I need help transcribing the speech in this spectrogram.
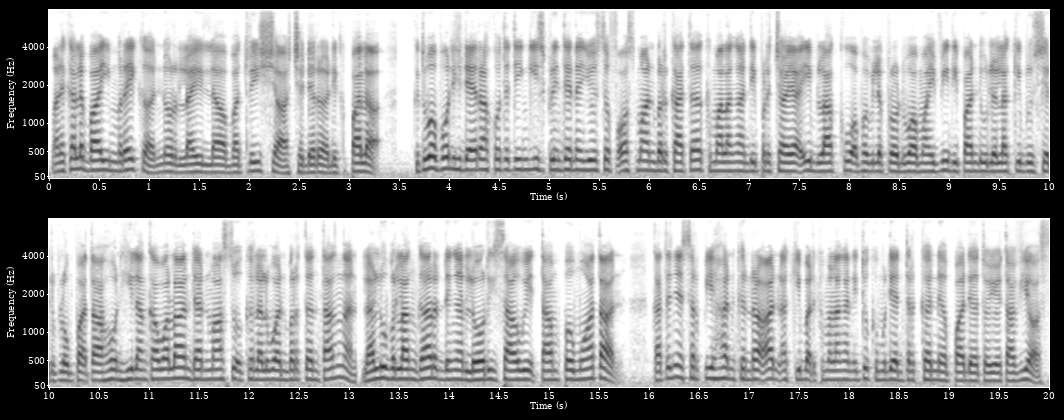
Manakala bayi mereka Nur Laila Batrisha cedera di kepala. Ketua Polis Daerah Kota Tinggi Superintendent Yusuf Osman berkata kemalangan dipercayai berlaku apabila Pro-2 Myvi dipandu lelaki berusia 24 tahun hilang kawalan dan masuk ke laluan bertentangan lalu berlanggar dengan lori sawit tanpa muatan. Katanya serpihan kenderaan akibat kemalangan itu kemudian terkena pada Toyota Vios.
